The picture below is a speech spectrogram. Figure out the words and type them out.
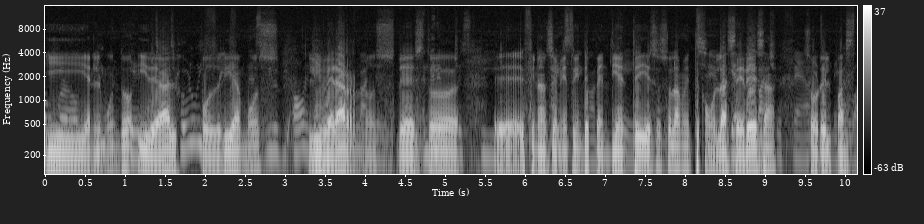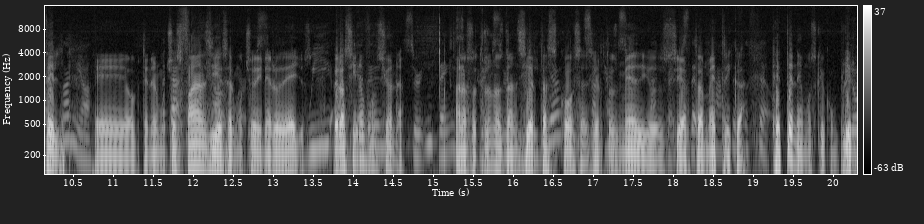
Y en el mundo ideal podríamos liberarnos de este financiamiento independiente y eso es solamente como la cereza sobre el pastel, eh, obtener muchos fans y hacer mucho dinero de ellos. Pero así no funciona. A nosotros nos dan ciertas cosas, ciertos medios, cierta métrica que tenemos que cumplir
